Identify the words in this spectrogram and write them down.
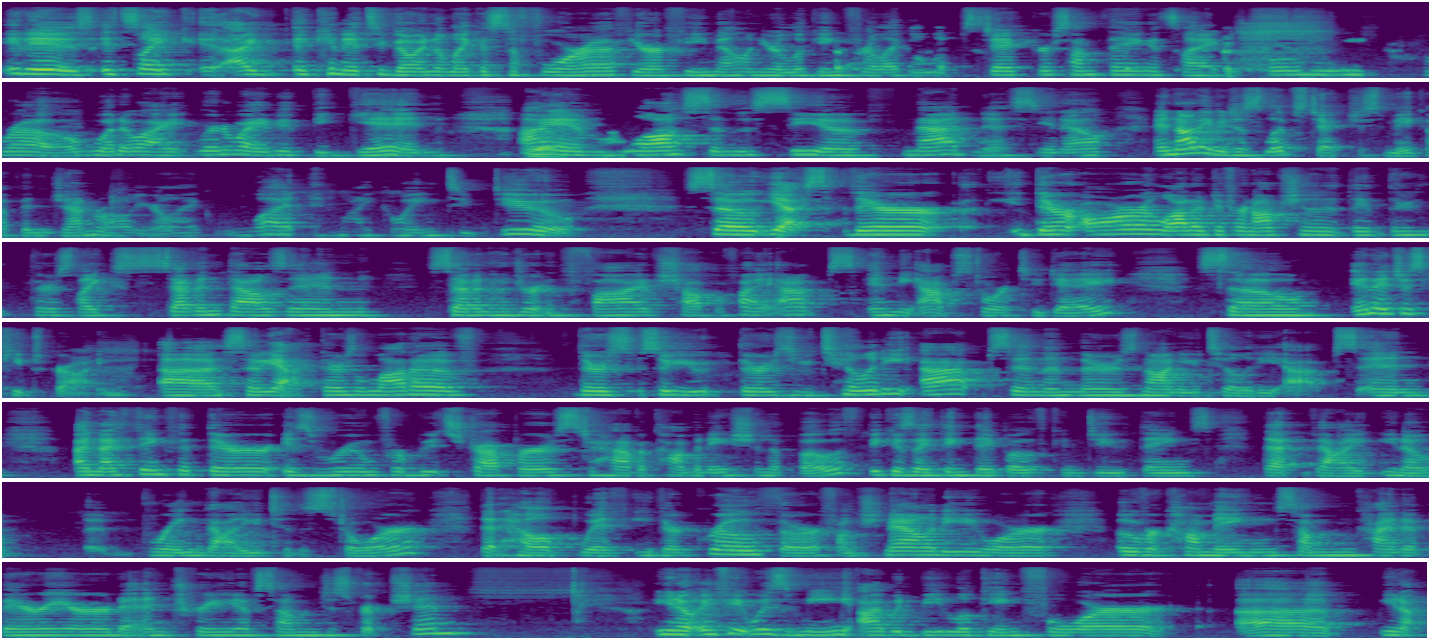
it is. It's like I akin it to going to like a Sephora if you're a female and you're looking for like a lipstick or something. It's like, holy crow, what do I where do I even begin? Yeah. I am lost in the sea of madness, you know? And not even just lipstick, just makeup in general. You're like, what am I going to do? So yes, there there are a lot of different options. there's like seven thousand 705 Shopify apps in the App Store today. So, and it just keeps growing. Uh, so yeah, there's a lot of there's so you there's utility apps and then there's non-utility apps and and I think that there is room for bootstrappers to have a combination of both because I think they both can do things that value you know bring value to the store that help with either growth or functionality or overcoming some kind of barrier to entry of some description you know, if it was me, I would be looking for, uh, you know,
